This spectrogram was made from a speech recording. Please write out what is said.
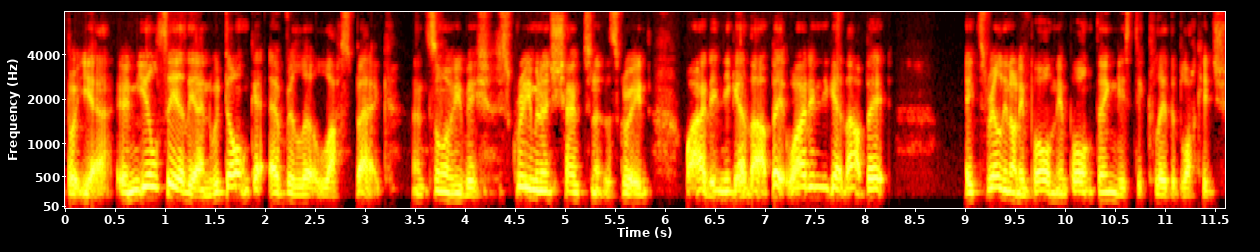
But yeah, and you'll see at the end, we don't get every little last speck. And some of you be screaming and shouting at the screen, why didn't you get that bit? Why didn't you get that bit? It's really not important. The important thing is to clear the blockage.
